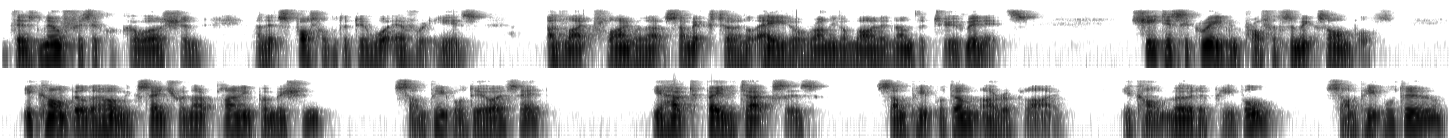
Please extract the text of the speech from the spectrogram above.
there's no physical coercion and it's possible to do whatever it is, unlike flying without some external aid or running a mile in under two minutes. She disagreed and proffered some examples. You can't build a home extension without planning permission. Some people do, I said. You have to pay your taxes. Some people don't, I replied. You can't murder people. Some people do.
